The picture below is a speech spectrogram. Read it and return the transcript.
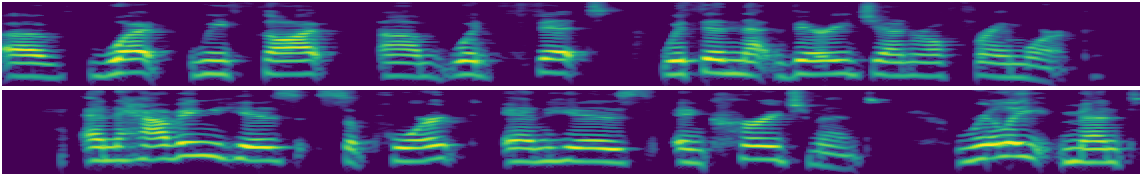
of what we thought um, would fit within that very general framework. And having his support and his encouragement really meant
